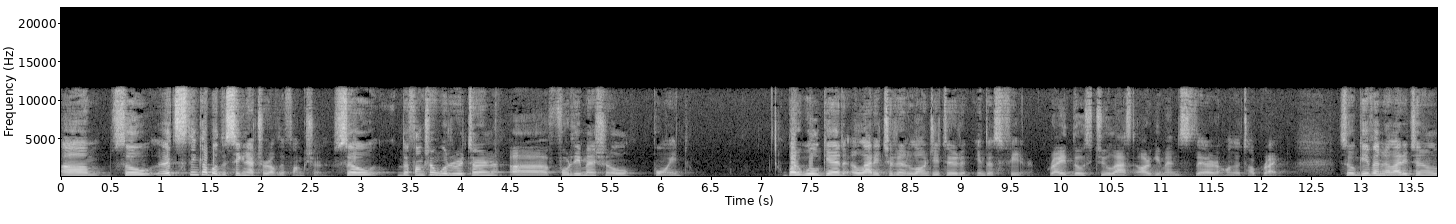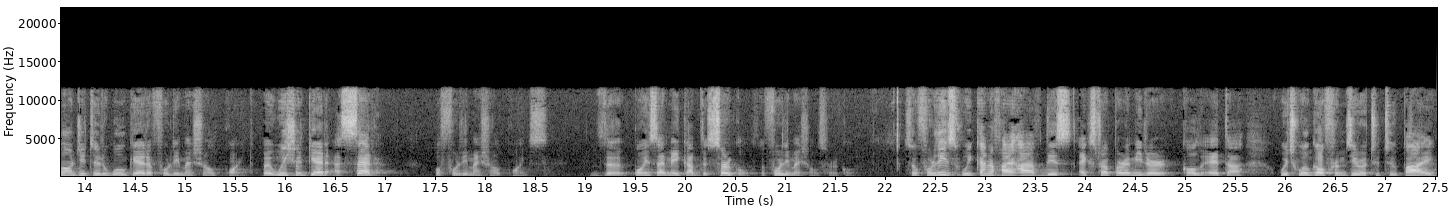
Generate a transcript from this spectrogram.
Um, so let's think about the signature of the function. So the function will return a four-dimensional point, but we'll get a latitude and a longitude in the sphere, right? Those two last arguments there on the top right. So given a latitude and a longitude, we'll get a four-dimensional point. But we should get a set of four-dimensional points, the points that make up the circle, the four-dimensional circle. So for this, we kind of have this extra parameter called eta, which will go from 0 to 2 pi,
